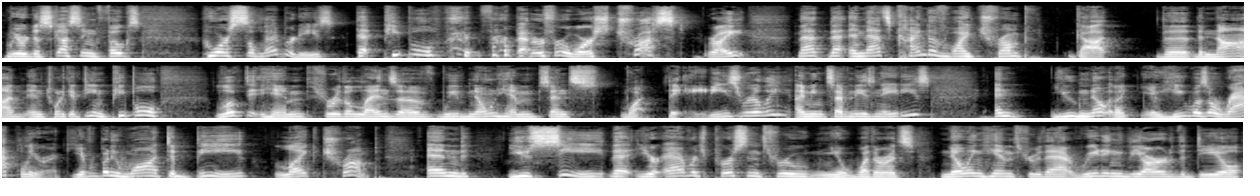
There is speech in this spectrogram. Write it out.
we were discussing folks who are celebrities that people for better for worse trust, right? That that and that's kind of why Trump got the the nod in 2015. People looked at him through the lens of we've known him since what, the 80s really? I mean 70s and 80s. And you know like he was a rap lyric. Everybody wanted to be like Trump. And you see that your average person through you know whether it's knowing him through that reading the art of the deal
